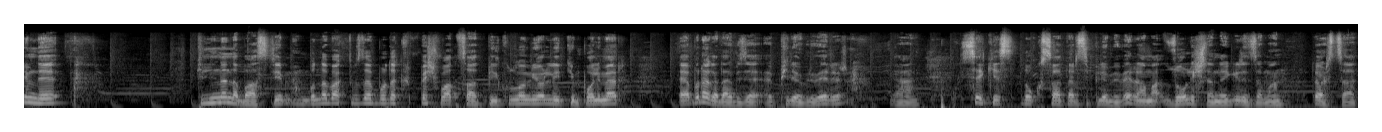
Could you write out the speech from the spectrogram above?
Şimdi pilinden de bahsedeyim. Bunda baktığımızda burada 45 watt saat pil kullanıyor. Lityum polimer. E, buna kadar bize e, pil ömrü verir. Yani 8-9 saat arası pil ömrü verir ama zorlu işlemlere girdiği zaman 4 saat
